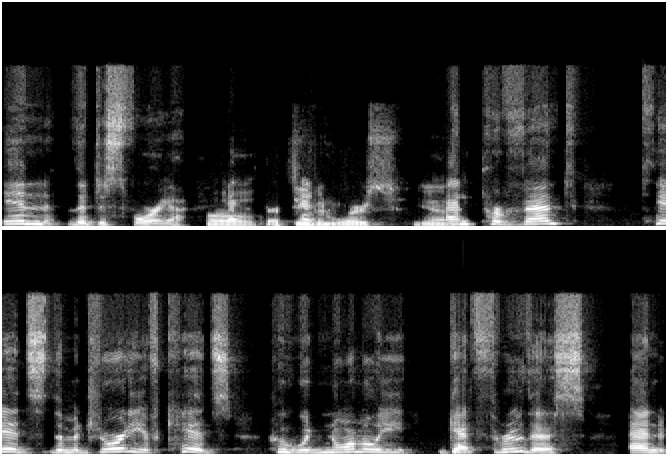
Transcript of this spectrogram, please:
in the dysphoria. Oh, and, that's even and, worse. Yeah. And prevent kids, the majority of kids who would normally get through this and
